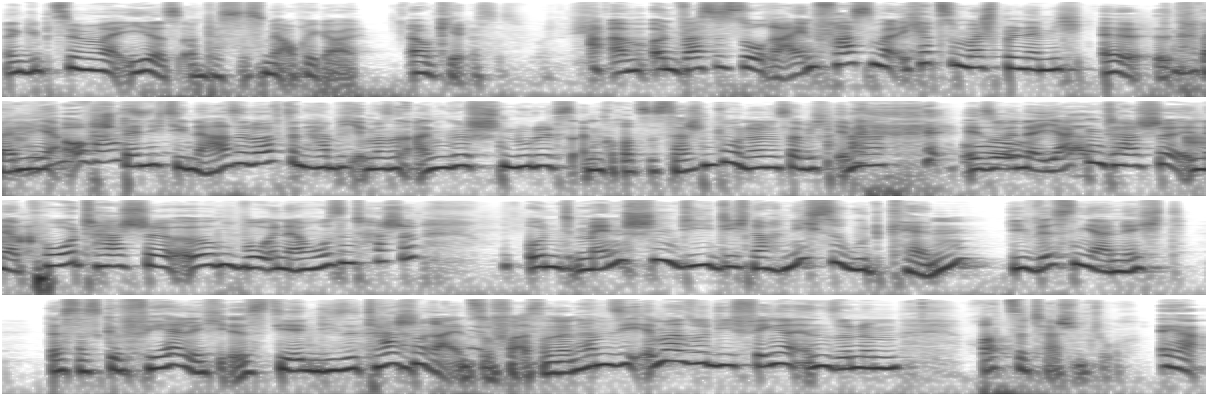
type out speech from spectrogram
dann gibt's mir mal ihrs und das ist mir auch egal. Okay, das ist. Ähm, und was ist so reinfassen? Weil ich habe zum Beispiel nämlich, äh, bei mir auch ständig die Nase läuft, dann habe ich immer so ein angeschnuddeltes, angerotztes Taschentuch. Ne? Und das habe ich immer so in der Jackentasche, in der Po-Tasche, irgendwo in der Hosentasche. Und Menschen, die dich noch nicht so gut kennen, die wissen ja nicht, dass das gefährlich ist, dir in diese Taschen reinzufassen. Und dann haben sie immer so die Finger in so einem Rotzetaschentuch. Ja,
